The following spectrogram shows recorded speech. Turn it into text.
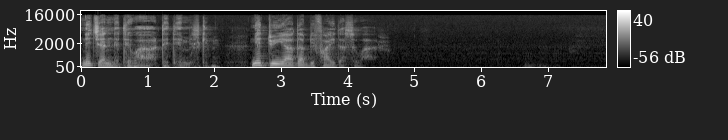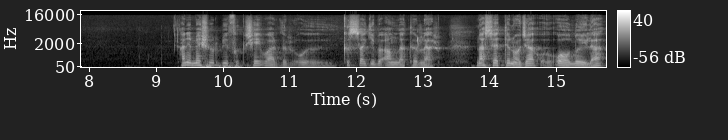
ne cenneti var dediğimiz gibi, ne dünyada bir faydası var. Hani meşhur bir fık şey vardır, o, kıssa gibi anlatırlar. Nasrettin Hoca oğluyla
